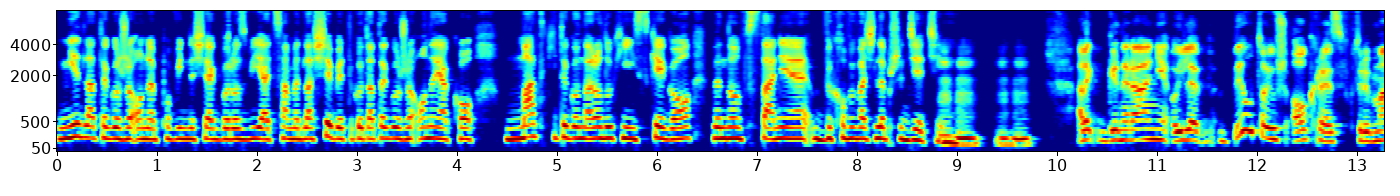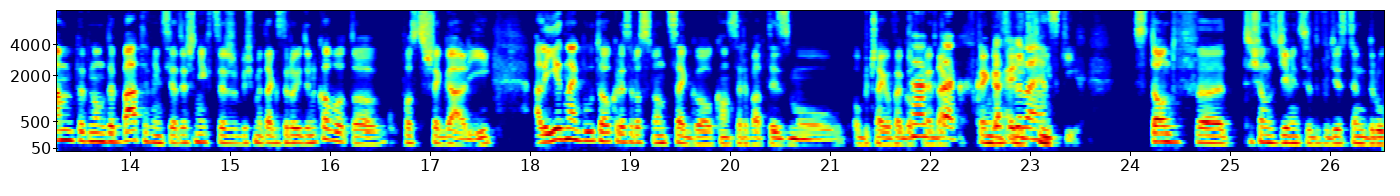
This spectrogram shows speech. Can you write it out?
nie dlatego, że one powinny się jakby rozwijać same dla siebie, tylko dlatego, że one jako matki tego narodu chińskiego będą w stanie wychowywać lepsze dzieci. Mm-hmm, mm-hmm. Ale generalnie, o ile był to już okres, w którym mamy pewną debatę, więc ja też nie chcę, żebyśmy tak zero-jedynkowo to postrzegali, ale jednak był to okres rosnącego konserwatyzmu obyczajowego tak, w kręgach, tak, w kręgach elit chińskich. Stąd w 1922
